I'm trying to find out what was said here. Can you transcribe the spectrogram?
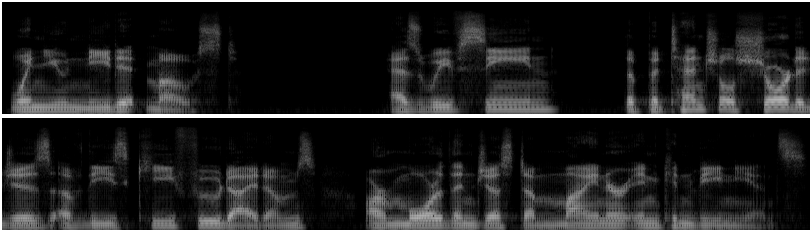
when you need it most. As we've seen, the potential shortages of these key food items are more than just a minor inconvenience.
